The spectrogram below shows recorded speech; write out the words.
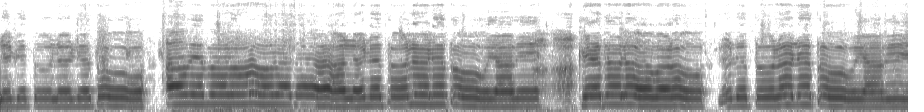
લડતો લડતો આવે લડતો લડતો આવે. ખેદલો વળો લડતો લડતો આવે.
